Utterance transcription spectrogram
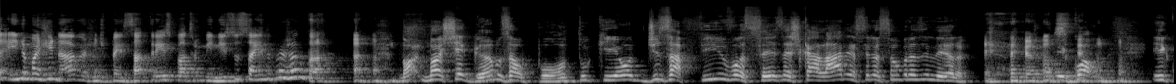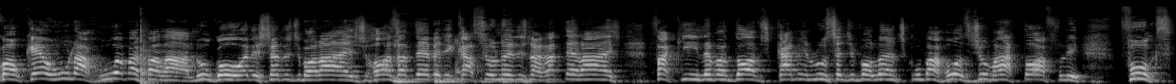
é inimaginável a gente pensar três, quatro ministros saindo para jantar. Nós chegamos ao ponto que eu desafio vocês a escalarem a seleção brasileira. e, qual, e, qualquer um na rua vai falar no gol Alexandre de Moraes, Rosa Weber e Cássio Nunes nas laterais, Faquin, Lewandowski, Carmen Lúcia de volante com Barroso, Gilmar Toffoli, Fux.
